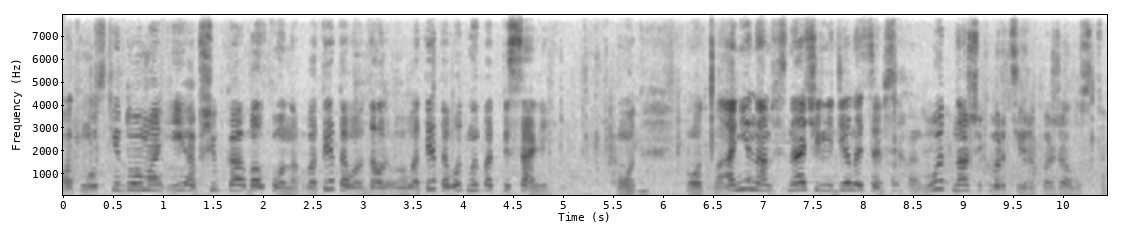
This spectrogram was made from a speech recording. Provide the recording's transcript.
отмостки дома, и обшивка балконов. Вот это вот, вот, это вот мы подписали. Вот. Вот. Они нам начали делать вот наши квартиры, пожалуйста.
